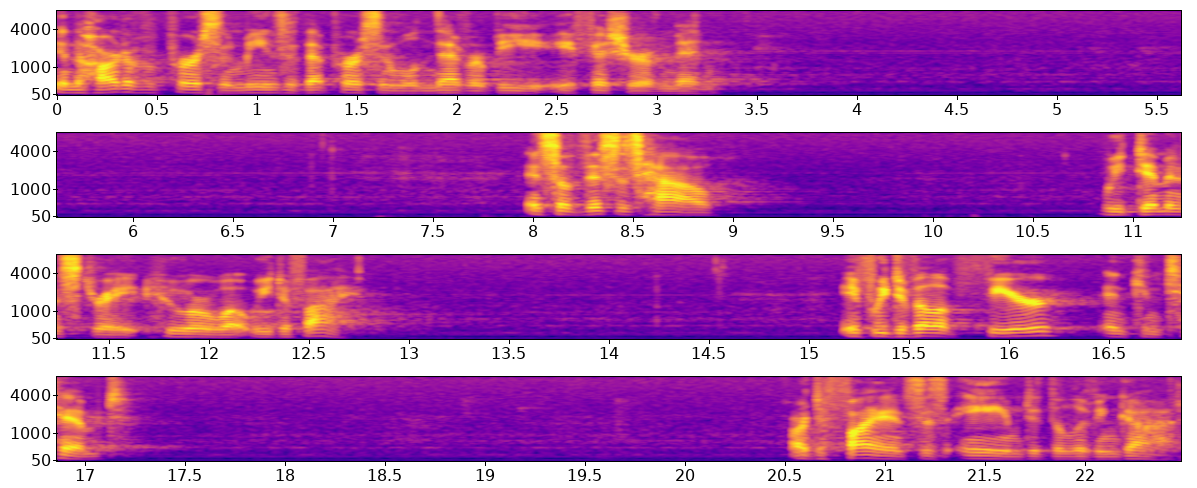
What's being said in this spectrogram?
in the heart of a person means that that person will never be a fisher of men. And so, this is how we demonstrate who or what we defy. If we develop fear and contempt, our defiance is aimed at the living God.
